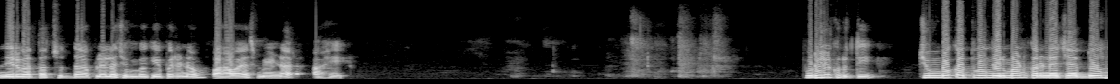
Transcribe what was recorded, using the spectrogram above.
निर्वातात सुद्धा आपल्याला चुंबकीय परिणाम पाहावयास मिळणार आहे. पुढील कृती चुंबकत्व निर्माण करण्याच्या दोन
